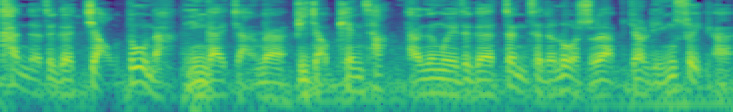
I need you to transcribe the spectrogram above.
看的这个角度呢，应该讲呢比较偏差。他认为这个政策的落实啊比较零碎啊，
